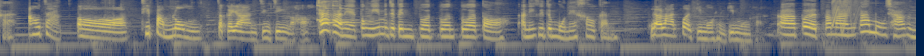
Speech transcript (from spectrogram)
ค่ะ เอาจากเอ่อที่ปั๊มลมจักรยานจริงๆเหรอคะ ใช่ค่ะเนี่ยตรงนี้มันจะเป็นตัวตัวตัวต่อ อันนี้คือจะหมุนให้เข้ากันแล้วร้านเปิดกี่โมงถึงกี่โมงคะอ่าเปิดประมาณ9โมงเช้าถึง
